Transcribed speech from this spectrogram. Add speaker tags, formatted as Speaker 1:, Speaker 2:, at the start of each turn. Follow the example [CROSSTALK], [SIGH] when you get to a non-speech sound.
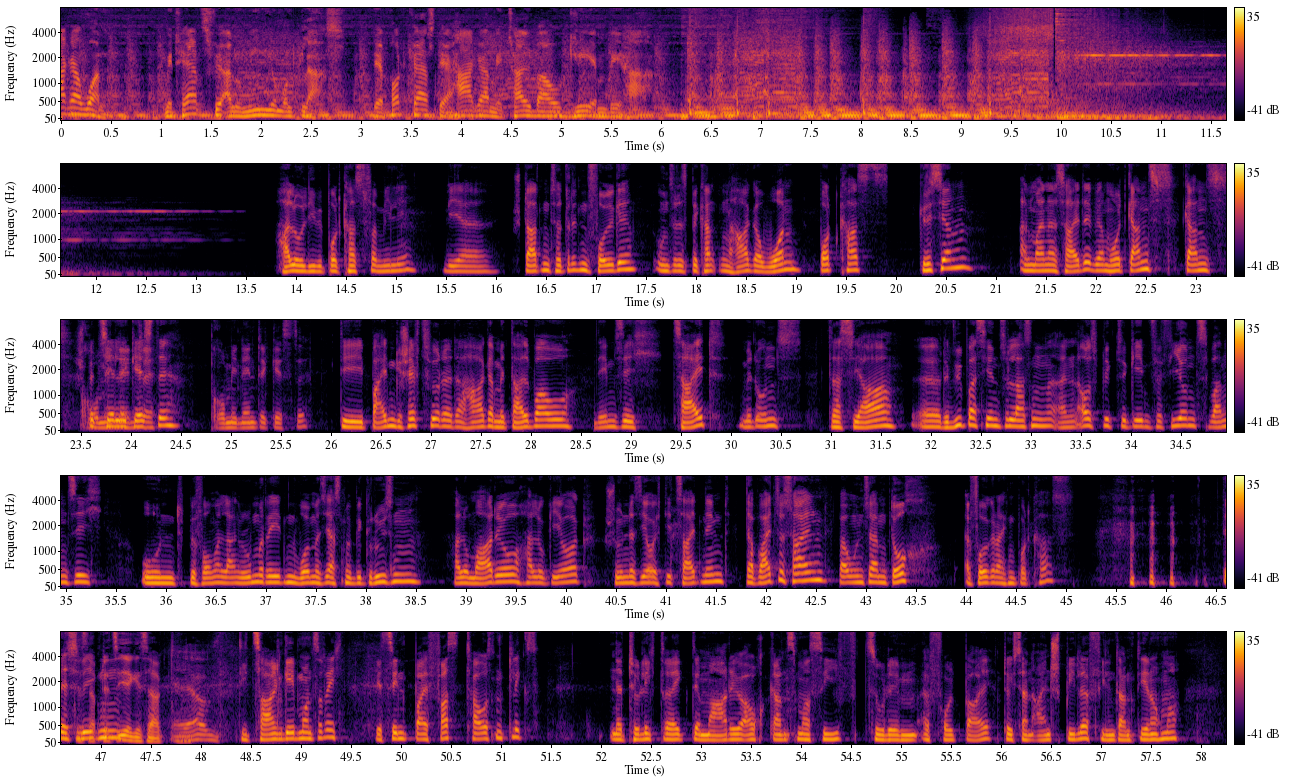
Speaker 1: Hager One mit Herz für Aluminium und Glas. Der Podcast der Hager Metallbau GmbH.
Speaker 2: Hallo liebe Podcast-Familie. Wir starten zur dritten Folge unseres bekannten Hager One Podcasts. Christian, an meiner Seite. Wir haben heute ganz, ganz spezielle
Speaker 3: Prominente.
Speaker 2: Gäste.
Speaker 3: Prominente Gäste.
Speaker 2: Die beiden Geschäftsführer der Hager Metallbau nehmen sich Zeit, mit uns das Jahr äh, Revue passieren zu lassen, einen Ausblick zu geben für 24. Und bevor wir lang rumreden, wollen wir Sie erstmal begrüßen. Hallo Mario, hallo Georg. Schön, dass ihr euch die Zeit nehmt, dabei zu sein bei unserem doch erfolgreichen Podcast. [LAUGHS]
Speaker 4: Das habt
Speaker 2: Deswegen
Speaker 4: jetzt ihr gesagt.
Speaker 3: Ja, die Zahlen geben uns recht. Wir sind bei fast 1000 Klicks. Natürlich trägt der Mario auch ganz massiv zu dem Erfolg bei durch seinen Einspieler. Vielen Dank dir nochmal.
